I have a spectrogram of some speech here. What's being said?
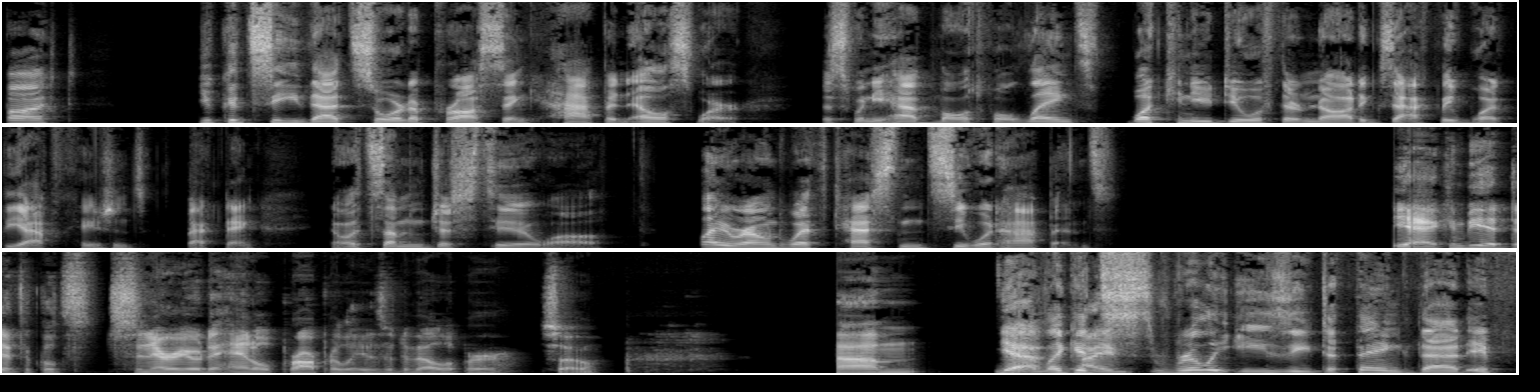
but you could see that sort of processing happen elsewhere. Just when you have multiple lengths, what can you do if they're not exactly what the application's expecting? You know, it's something just to uh, play around with, test, and see what happens. Yeah, it can be a difficult scenario to handle properly as a developer. So, um, yeah, yeah like it's I... really easy to think that if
